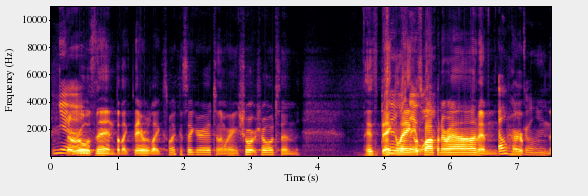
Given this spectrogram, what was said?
Yeah. the rules then. But like they were like smoking cigarettes and wearing short shorts and. His dangling was want. flopping around, and Oh her, and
